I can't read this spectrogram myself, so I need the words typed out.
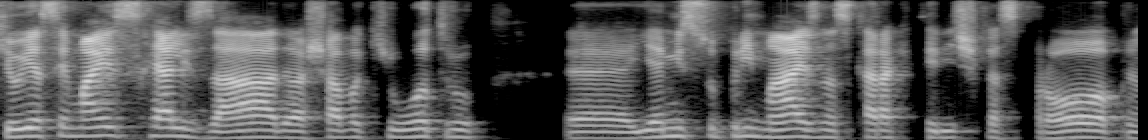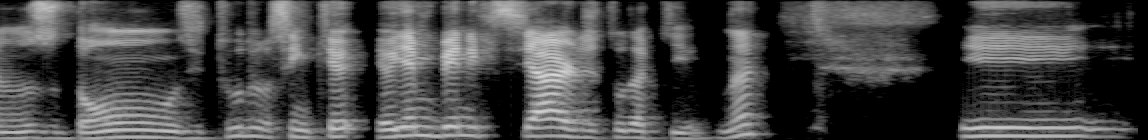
que eu ia ser mais realizado, eu achava que o outro é, ia me suprir mais nas características próprias, nos dons e tudo, assim, que eu ia me beneficiar de tudo aquilo, né? E,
